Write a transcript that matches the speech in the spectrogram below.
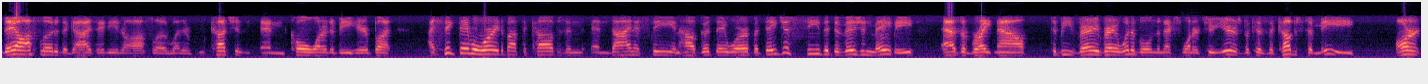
They offloaded the guys they needed to offload, whether Kutch and, and Cole wanted to be here, but I think they were worried about the Cubs and, and dynasty and how good they were, but they just see the division maybe as of right now to be very, very winnable in the next one or two years because the Cubs to me aren't,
